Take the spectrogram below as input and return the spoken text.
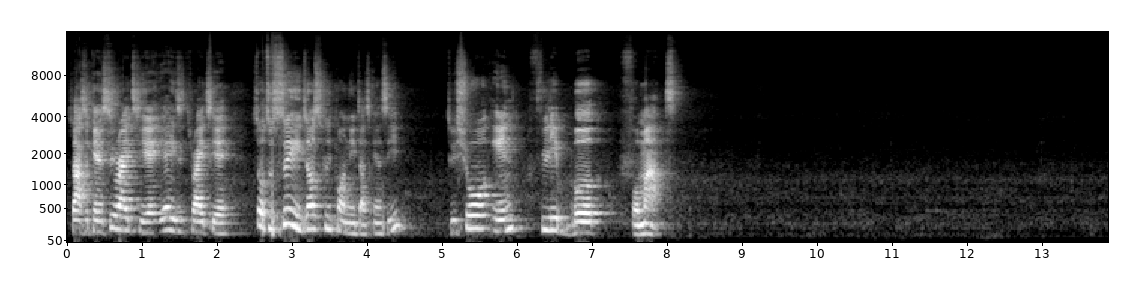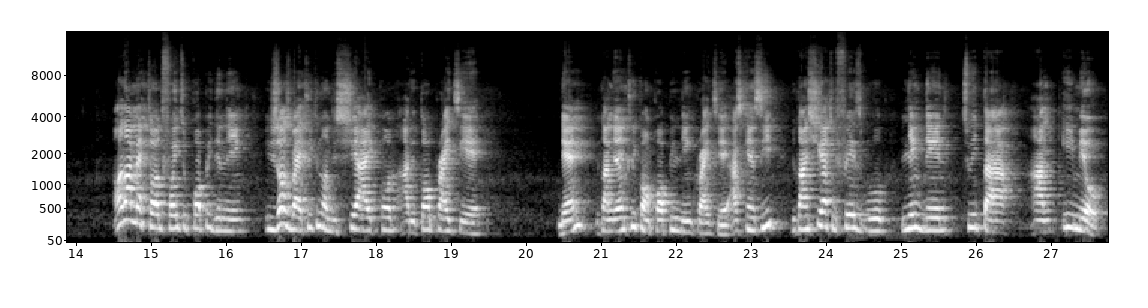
So as you can see right here, here is it right here. So to see just click on it as you can see to show in flipbook format. Another method for you to copy the link is just by clicking on the share icon at the top right here. Then you can then click on copy link right here. As you can see, you can share to Facebook, LinkedIn, Twitter, and email.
